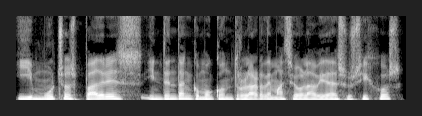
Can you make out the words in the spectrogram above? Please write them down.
y muchos padres intentan como controlar demasiado la vida de sus hijos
